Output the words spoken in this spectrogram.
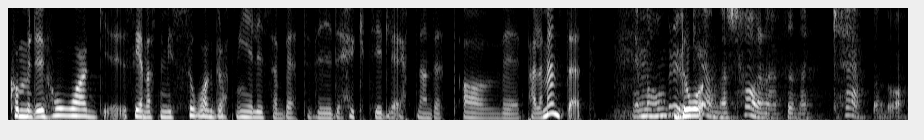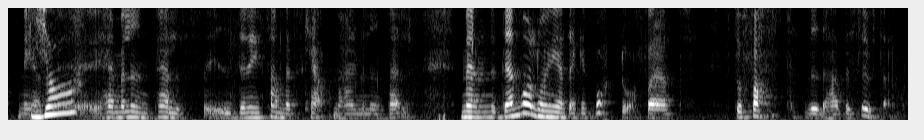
kommer du ihåg senast när vi såg drottning Elisabeth vid det högtidliga öppnandet av eh, parlamentet? Ja, men hon brukar Då- annars ha den här fina capen då med Ja. eh, hermelinpäls. i- Den är ju sammetscap med hermelinpäls. Men den valde hon ju helt enkelt bort då för att stå fast vid det här beslutet.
